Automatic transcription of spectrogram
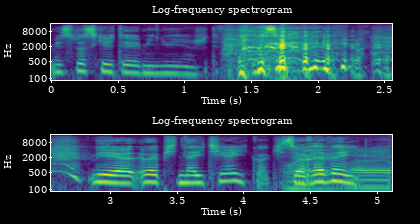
Mais c'est parce qu'il était minuit. hein, j'étais mais euh, ouais, puis Nightiri, quoi, qui se Ouais, réveille. Ouais, ouais,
